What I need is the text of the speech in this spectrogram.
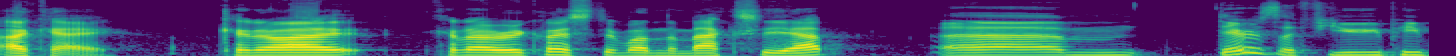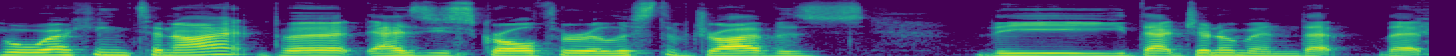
Okay. Can I can I request him on the Maxi app? Um, there's a few people working tonight, but as you scroll through a list of drivers, the that gentleman, that that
